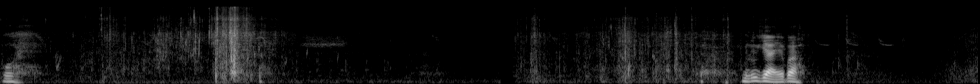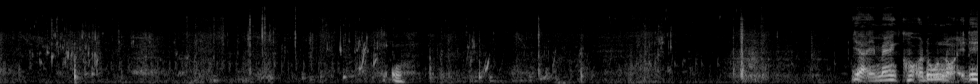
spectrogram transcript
โอ้ย ไม่รู้ใหญ่หรือเปล่า โอ้ ใหญ่แม่งขอดูหน่อยดิ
